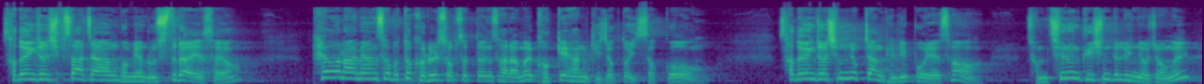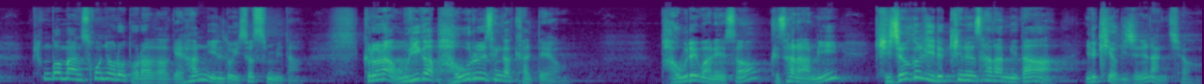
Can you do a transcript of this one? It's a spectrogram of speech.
사도행전 14장 보면 루스드라에서요. 태어나면서부터 걸을 수 없었던 사람을 걷게 한 기적도 있었고 사도행전 16장 빌립보에서 점치는 귀신 들린 여종을 평범한 소녀로 돌아가게 한 일도 있었습니다. 그러나 우리가 바울을 생각할 때요. 바울에 관해서 그 사람이 기적을 일으키는 사람이다. 이렇게 여기지는 않죠.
